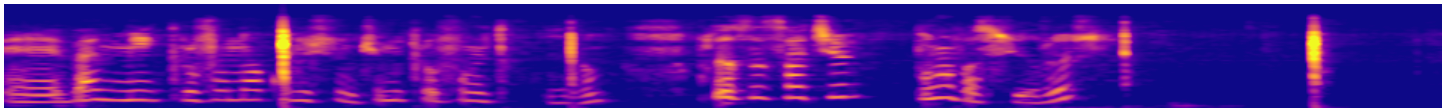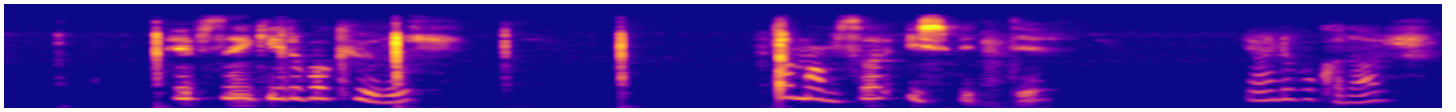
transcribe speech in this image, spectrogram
e, ben mikrofondan konuştuğum için mikrofona tıklıyorum. Burada da sadece buna basıyoruz. Hepsine geri bakıyoruz. Tamamsa iş bitti. Yani bu kadar.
